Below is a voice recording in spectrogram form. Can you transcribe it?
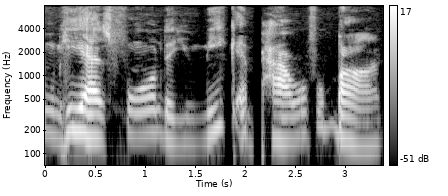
whom he has formed a unique and powerful bond,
